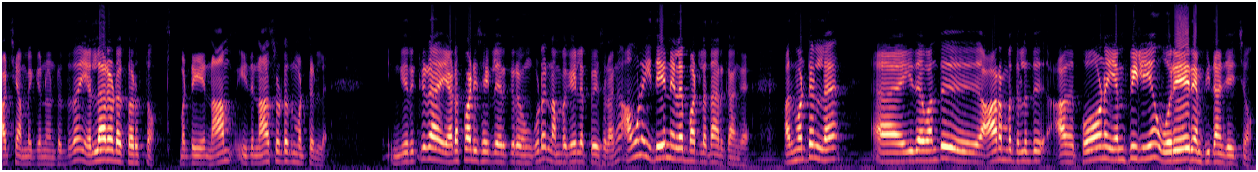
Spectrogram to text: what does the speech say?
ஆட்சி அமைக்கணுன்றது தான் எல்லாரோட கருத்தும். பட் நாம் இது நான் சொல்கிறது மட்டும் இல்லை. இங்கே இருக்கிற எடப்பாடி சைடில் இருக்கிறவங்க கூட நம்ம கையில் பேசுகிறாங்க அவங்களும் இதே நிலைப்பாட்டில் தான் இருக்காங்க. அது மட்டும் இல்லை இதை வந்து ஆரம்பத்துலேருந்து போன எம்பிலையும் ஒரே எம்பி தான் ஜெயித்தோம்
